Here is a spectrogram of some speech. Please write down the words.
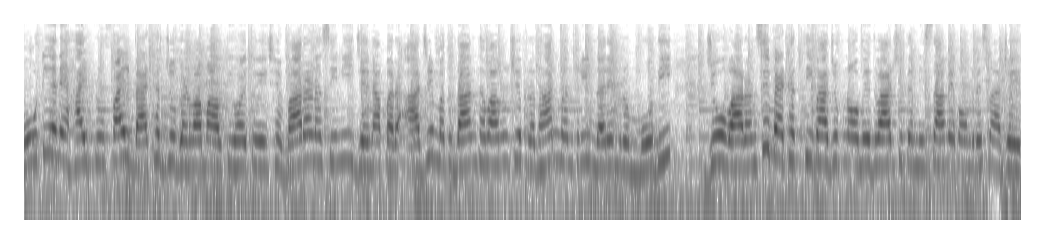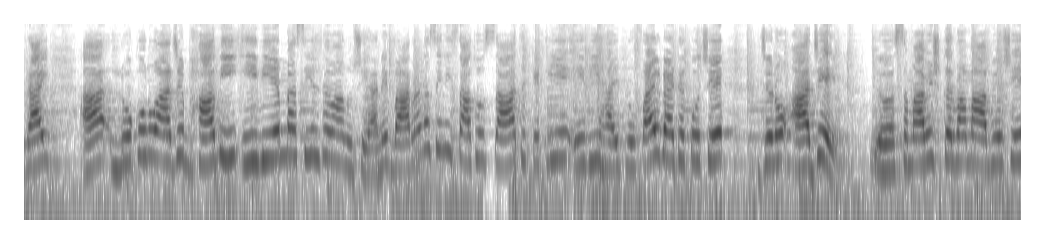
મોટી અને હાઈ પ્રોફાઇલ બેઠક જો ગણવામાં આવતી હોય તો એ છે વારાણસીની, જેના પર આજે મતદાન થવાનું છે. પ્રધાનમંત્રી નરેન્દ્ર મોદી જો વારાણસી બેઠકથી ભાજપના ઉમેદવાર છે, તેમની સામે કોંગ્રેસના અજય રાય. આ લોકોનું આજે ભાવિ ઈવીએમમાં સીલ થવાનું છે. અને વારાણસીની સાથોસાથ કેટલીય એવી હાઈ પ્રોફાઇલ બેઠકો છે, જેનો આજે સમાવેશ કરવામાં આવ્યો છે.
